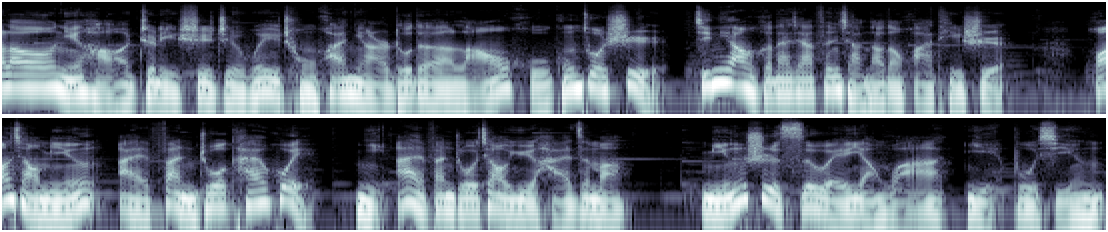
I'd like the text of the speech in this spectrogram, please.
Hello，你好，这里是只为宠坏你耳朵的老虎工作室。今天要和大家分享到的话题是：黄晓明爱饭桌开会，你爱饭桌教育孩子吗？明式思维养娃也不行。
